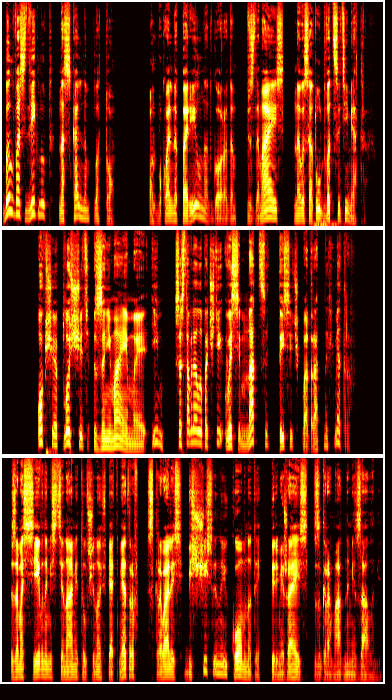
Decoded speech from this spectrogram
был воздвигнут на скальном плато. Он буквально парил над городом, вздымаясь на высоту 20 метров. Общая площадь, занимаемая им, составляла почти 18 тысяч квадратных метров. За массивными стенами толщиной в 5 метров скрывались бесчисленные комнаты, перемежаясь с громадными залами.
